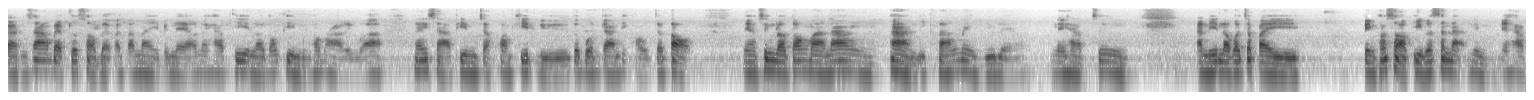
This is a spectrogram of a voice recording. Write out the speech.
การสร้างแบบทดสอบแบบอัตนัยไปแล้วนะครับ ที่เราต้องพิมพ์เข้ามาหรือว่าให้นักศึกษาพิมพ์จากความคิดหรือกระบวนการที่เขาจะตอบนะครับซึ่งเราต้องมานั่งอ่านอีกครั้งหนึ่งอยู่แล้วนะครับ ซึ่งอันนี้เราก็จะไปเป็นข้อสอบอีกลักษณะหนึ่งนะครับ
